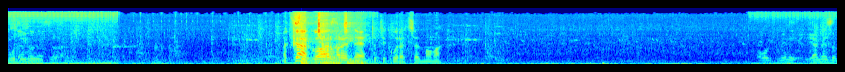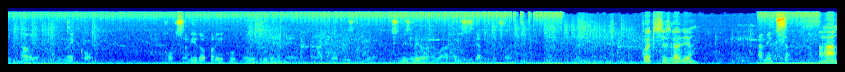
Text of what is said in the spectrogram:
Budi ujutro. Ma kako armored? Eto ti kurac sad momak. On meni, ja ne znam da li je neko kog sam vidio prvi put na YouTube da me onako iznervirao. Mislim iznervirao nego onako mi se zgadio kao čovjek. Ko ti se zgodio? A Miksa. Aha.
